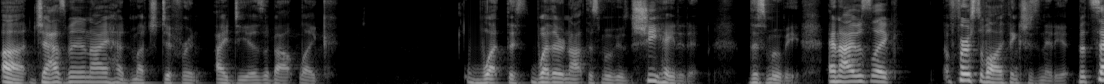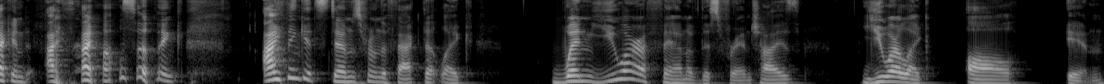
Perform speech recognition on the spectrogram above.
uh Jasmine and I had much different ideas about like what this whether or not this movie was she hated it, this movie. And I was like, first of all, I think she's an idiot. But second, I I also think I think it stems from the fact that like when you are a fan of this franchise, you are like all in.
